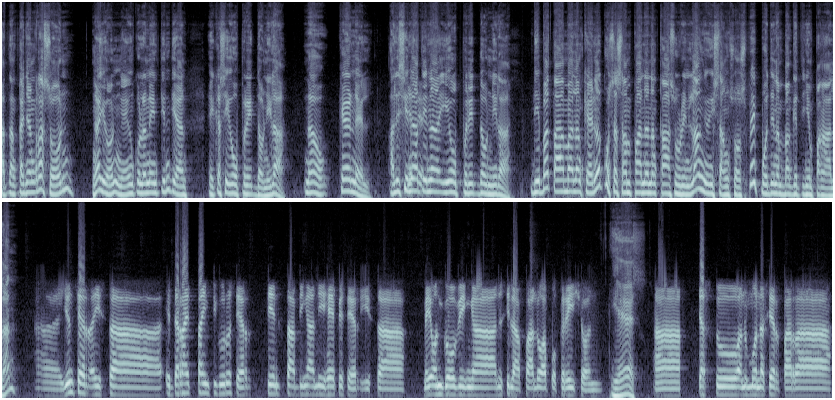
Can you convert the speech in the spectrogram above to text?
At ang kanyang rason, ngayon, ngayon ko lang naintindihan, eh kasi i-operate daw nila. Now, Colonel, alisin Yes, natin na i-operate daw nila. Di ba tama lang, Colonel, kung sasampanan ng kaso rin lang yung isang suspect, pwede nang banggitin yung pangalan? Ah, yun sir is uh, at the right time siguro sir since sabi nga ni Hepe sir is uh, may ongoing uh, ano sila follow up operation Yes. Ah, just to ano muna sir para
